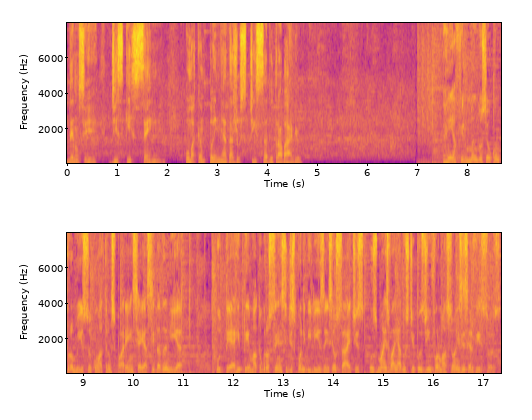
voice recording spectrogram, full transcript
Denuncie. Disque 100. Uma campanha da Justiça do Trabalho. Reafirmando seu compromisso com a transparência e a cidadania, o TRT Mato Grossense disponibiliza em seus sites os mais variados tipos de informações e serviços.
